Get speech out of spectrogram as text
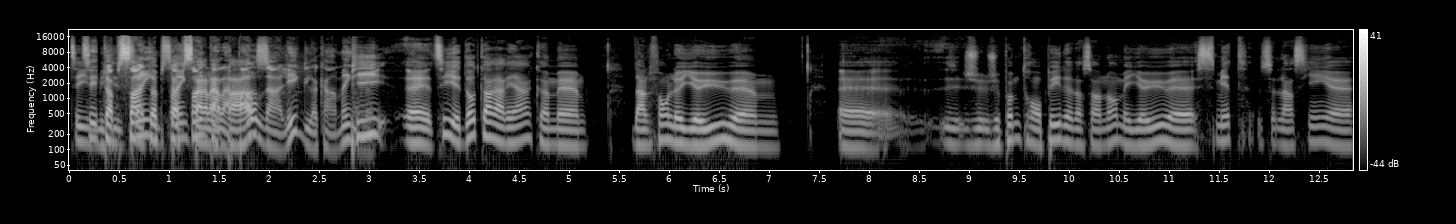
c'est mais top c'est 5, top cinq par, la passe dans la ligue, là, quand même. Puis, euh, tu sais, il y a d'autres corps arrière, comme, euh, dans le fond, là, il y a eu, euh, euh, je ne vais pas me tromper là, dans son nom, mais il y a eu euh, Smith, l'ancien,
